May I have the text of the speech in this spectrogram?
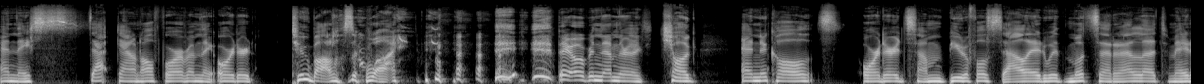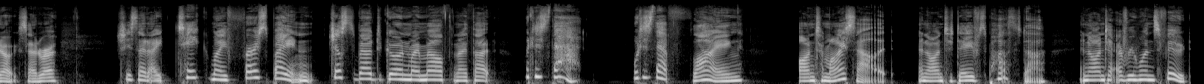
And they sat down, all four of them. They ordered two bottles of wine. they opened them, they're like, chug. And Nicole ordered some beautiful salad with mozzarella, tomato, etc. She said, I take my first bite and just about to go in my mouth. And I thought, what is that? What is that flying onto my salad and onto Dave's pasta and onto everyone's food?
